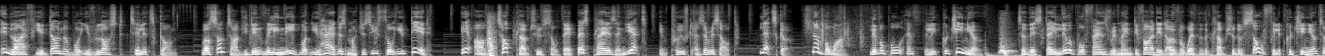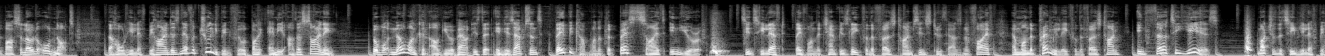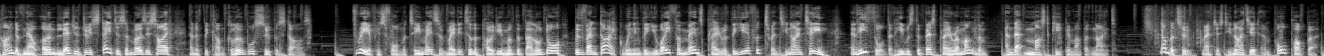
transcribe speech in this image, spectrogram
In life, you don't know what you've lost till it's gone. Well, sometimes you didn't really need what you had as much as you thought you did. Here are the top clubs who sold their best players and yet improved as a result. Let's go. Number 1. Liverpool and Philippe Coutinho. To this day, Liverpool fans remain divided over whether the club should have sold Philippe Coutinho to Barcelona or not. The hole he left behind has never truly been filled by any other signing. But what no one can argue about is that in his absence, they've become one of the best sides in Europe. Since he left, they've won the Champions League for the first time since 2005 and won the Premier League for the first time in 30 years. Much of the team he left behind have now earned legendary status at Merseyside and have become global superstars. Three of his former teammates have made it to the podium of the Ballon d'Or, with Van Dijk winning the UEFA Men's Player of the Year for 2019, and he thought that he was the best player among them, and that must keep him up at night. Number 2. Manchester United and Paul Pogba.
